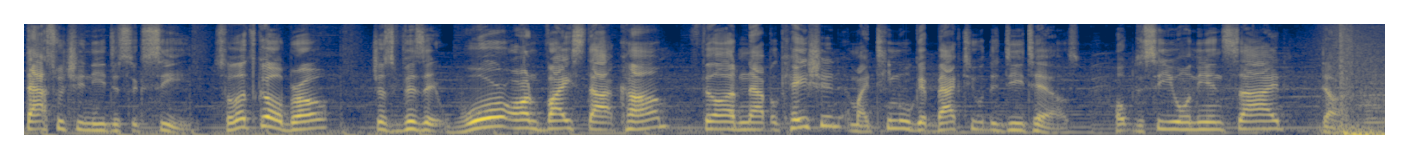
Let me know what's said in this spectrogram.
That's what you need to succeed. So let's go, bro. Just visit waronvice.com, fill out an application, and my team will get back to you with the details. Hope to see you on the inside. Done.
